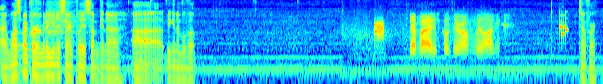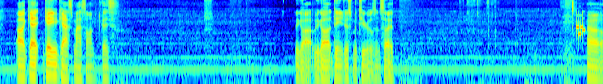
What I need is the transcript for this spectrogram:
Alright, once my perimeter units are in place, I'm gonna uh be gonna move up. Stand by, I just code zero, I'm relogging. Ten four. Uh, get get your gas mask on, guys. We got we got dangerous materials inside. Uh,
